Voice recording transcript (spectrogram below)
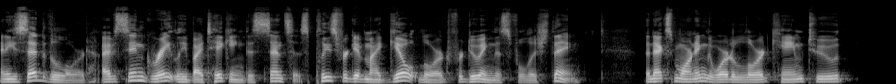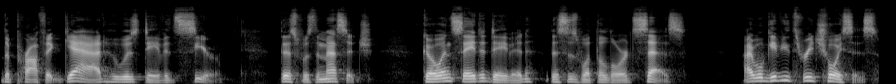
And he said to the Lord, I have sinned greatly by taking this census. Please forgive my guilt, Lord, for doing this foolish thing. The next morning, the word of the Lord came to the prophet Gad, who was David's seer. This was the message Go and say to David, This is what the Lord says I will give you three choices.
